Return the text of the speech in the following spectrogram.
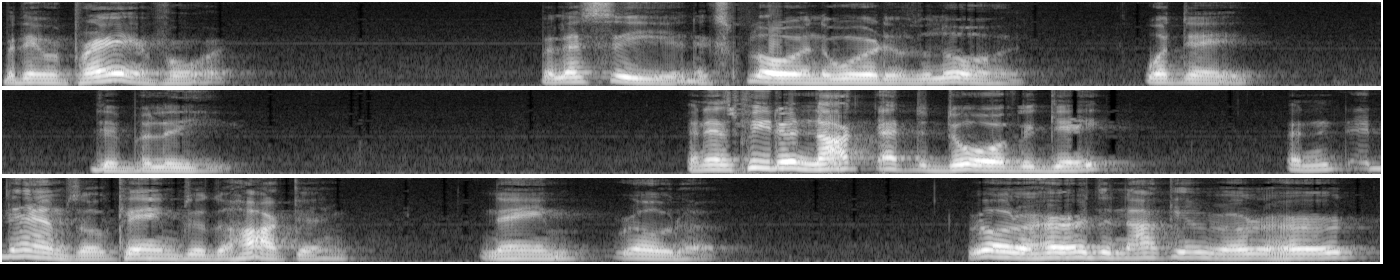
but they were praying for it. But let's see and explore in the word of the Lord what they did believe. And as Peter knocked at the door of the gate, a damsel came to the hearken named Rhoda. Rhoda heard the knocking, Rhoda heard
